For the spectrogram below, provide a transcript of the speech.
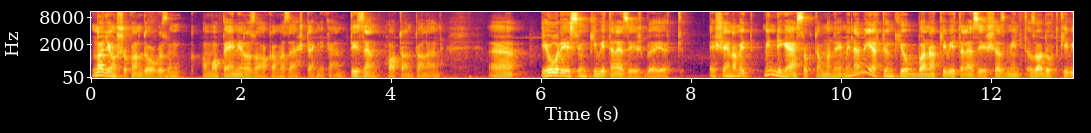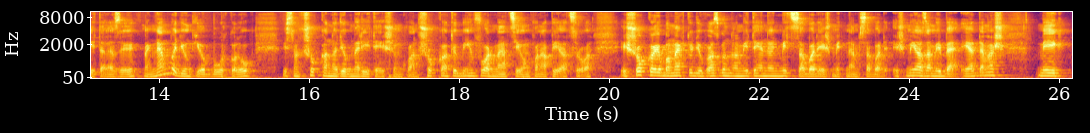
nagyon sokan dolgozunk a MAPEI-nél az alkalmazás technikán, 16-an talán. Jó részünk kivitelezésből jött. És én amit mindig el szoktam mondani, mi nem értünk jobban a kivitelezéshez, mint az adott kivitelező, meg nem vagyunk jobb burkolók, viszont sokkal nagyobb merítésünk van, sokkal több információnk van a piacról, és sokkal jobban meg tudjuk azt gondolom ítélni, hogy mit szabad és mit nem szabad, és mi az, amiben érdemes még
